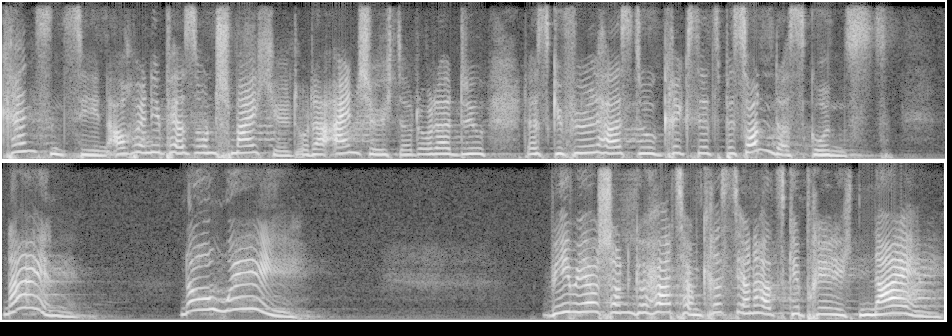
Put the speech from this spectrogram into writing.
Grenzen ziehen, auch wenn die Person schmeichelt oder einschüchtert oder du das Gefühl hast, du kriegst jetzt besonders Gunst. Nein, no way. Wie wir schon gehört haben, Christian hat es gepredigt, nein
